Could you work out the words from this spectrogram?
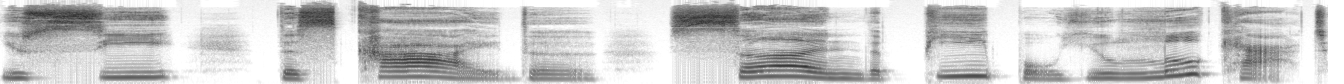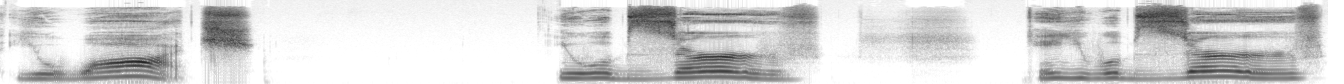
You see the sky, the sun, the people. You look at, you watch, you observe. Okay, you observe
